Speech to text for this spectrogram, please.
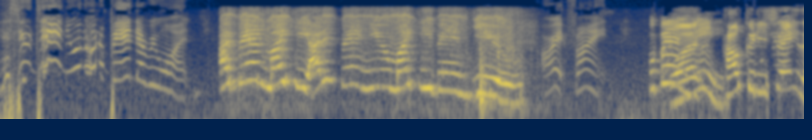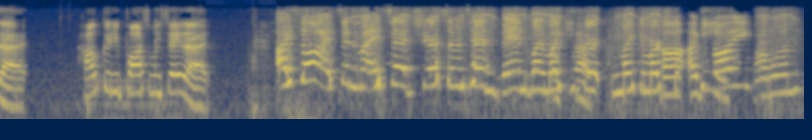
Yes, you did. You were the one who banned everyone. I banned Mikey. I didn't ban you. Mikey banned you. All right, fine. Who banned What? me? How could you say that? How could you possibly say that? I saw it said it said share seven ten banned by Mikey Okay. thir- Mike and Mark. Uh, I probably-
